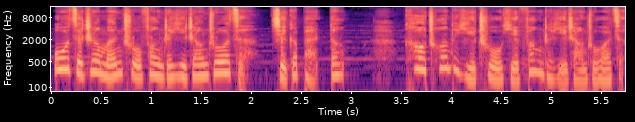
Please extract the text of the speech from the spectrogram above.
屋子正门处放着一张桌子，几个板凳，靠窗的一处也放着一张桌子，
